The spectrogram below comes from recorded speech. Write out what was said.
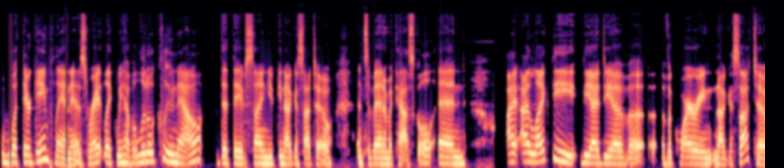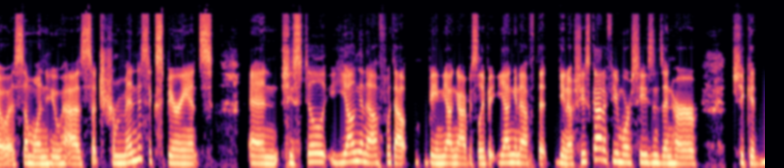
what their game plan is right? Like we have a little clue now that they've signed yuki nagasato and savannah mccaskill. And I, I, like the the idea of uh, of acquiring Nagasato as someone who has such tremendous experience and she's still young enough without being young obviously but young enough that you know she's got a few more seasons in her. She could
